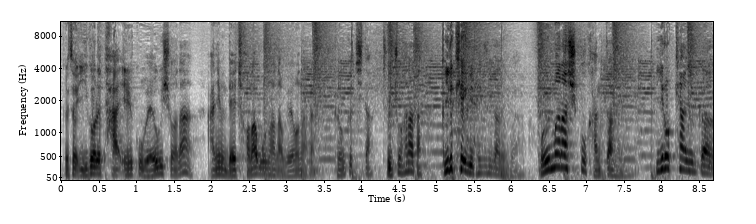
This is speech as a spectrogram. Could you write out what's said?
그래서 이거를 다 읽고 외우시거나 아니면 내 전화번호 하나 외워놔라. 그럼 끝이다. 둘 중 하나다. 이렇게 얘기를 해준다는 거야. 얼마나 쉽고 간단해. 이렇게 하니까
